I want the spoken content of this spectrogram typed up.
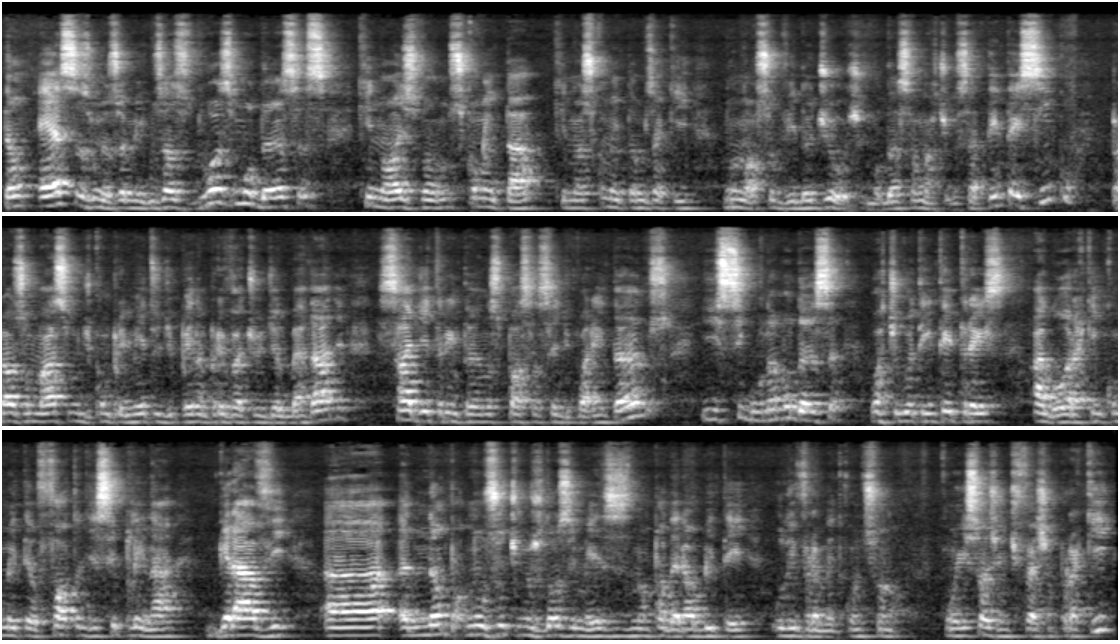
Então essas, meus amigos, as duas mudanças que nós vamos comentar, que nós comentamos aqui no nosso vídeo de hoje. Mudança no artigo 75, prazo máximo de cumprimento de pena privativa de liberdade, sai de 30 anos, passa a ser de 40 anos. E segunda mudança, o artigo 83, agora quem cometeu falta disciplinar grave uh, não, nos últimos 12 meses não poderá obter o livramento condicional. Com isso a gente fecha por aqui.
